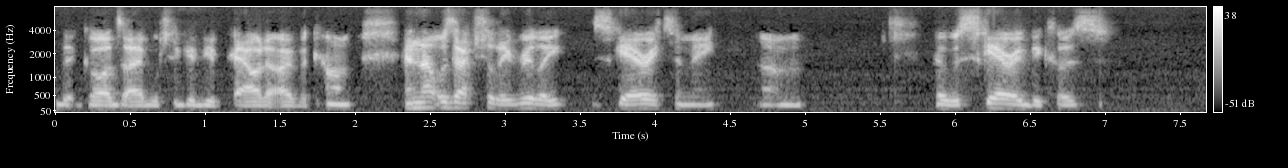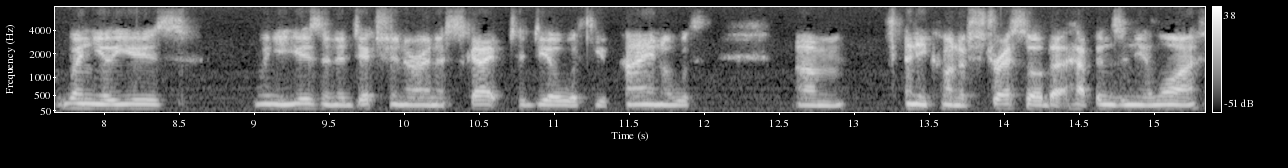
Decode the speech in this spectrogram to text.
that God's able to give you power to overcome, and that was actually really scary to me. Um, it was scary because when you use when you use an addiction or an escape to deal with your pain or with um, any kind of stressor that happens in your life,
